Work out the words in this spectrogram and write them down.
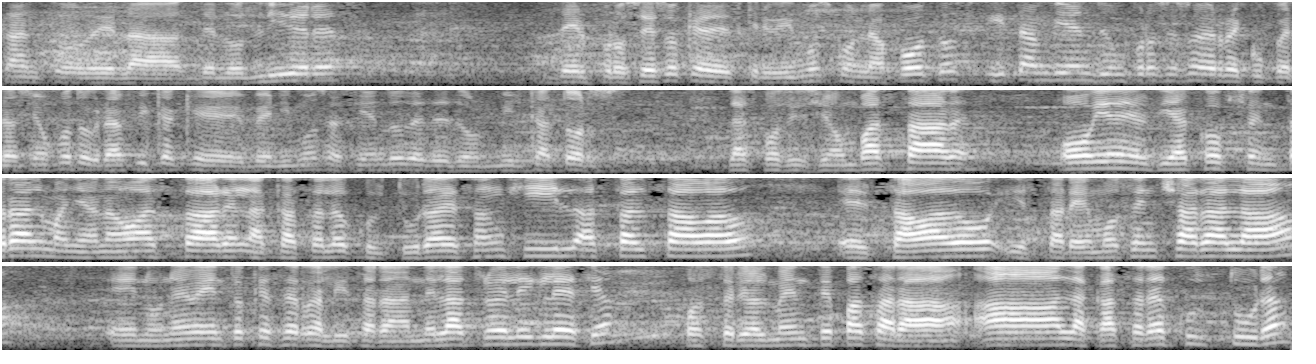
tanto de, la, de los líderes del proceso que describimos con las fotos y también de un proceso de recuperación fotográfica que venimos haciendo desde 2014. La exposición va a estar hoy en el Día COP Central, mañana va a estar en la Casa de la Cultura de San Gil hasta el sábado. El sábado estaremos en Charalá en un evento que se realizará en el atrio de la iglesia, posteriormente pasará a la Casa de la Cultura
